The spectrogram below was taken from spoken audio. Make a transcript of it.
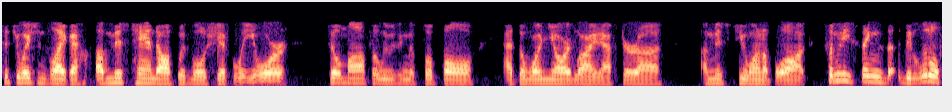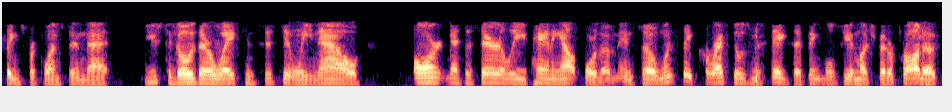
situations like a, a missed handoff with Will Shipley or Phil Mafah losing the football at the one yard line after uh, a miscue on a block. Some of these things, the little things for Clemson that used to go their way consistently now aren't necessarily panning out for them. And so once they correct those mistakes, I think we'll see a much better product.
